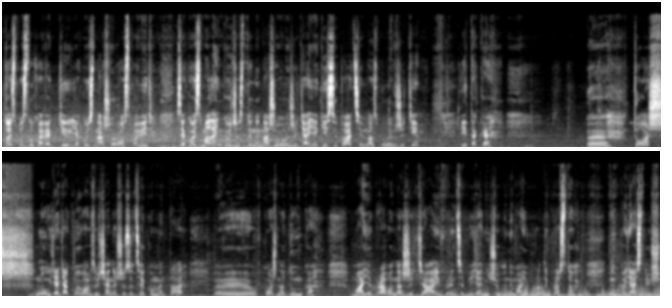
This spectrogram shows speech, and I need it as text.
хтось послухав які, якусь нашу розповідь з якоїсь маленької частини нашого життя, які ситуації в нас були в житті і таке. Е, тож, ну я дякую вам, звичайно, що за цей коментар. Е, кожна думка має право на життя, і в принципі я нічого не маю проти. Просто ну пояснюю, що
